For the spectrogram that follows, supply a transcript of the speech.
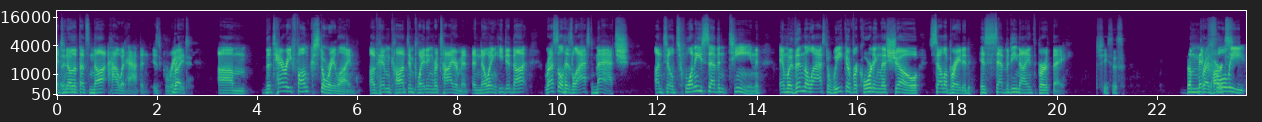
and to know that that's not how it happened is great Right. um, the Terry Funk storyline of him contemplating retirement and knowing he did not wrestle his last match until 2017 and within the last week of recording this show celebrated his 79th birthday. Jesus. The Mick. Foley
